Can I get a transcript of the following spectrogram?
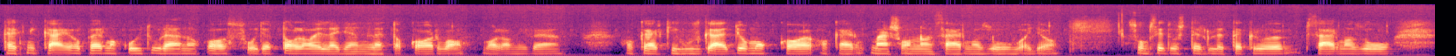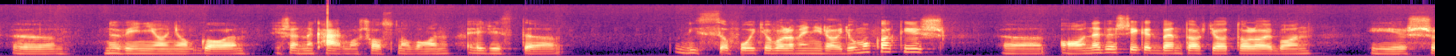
technikája a permakultúrának az, hogy a talaj legyen letakarva valamivel, akár kihúzgált gyomokkal, akár máshonnan származó, vagy a szomszédos területekről származó növényi anyaggal, és ennek hármas haszna van. Egyrészt visszafolytja valamennyire a gyomokat is, a nedvességet bent tartja a talajban, és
